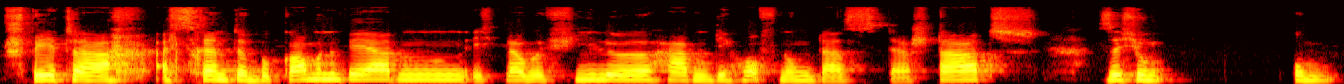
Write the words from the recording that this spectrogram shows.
später als Rente bekommen werden. Ich glaube, viele haben die Hoffnung, dass der Staat sich um, um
